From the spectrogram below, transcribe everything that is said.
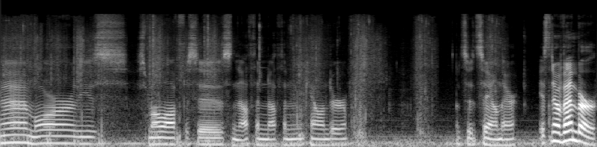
Uh, more these small offices. Nothing, nothing. Calendar. What's it say on there? It's November!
